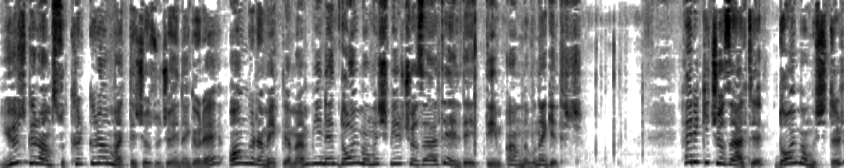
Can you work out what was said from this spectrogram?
100 gram su 40 gram madde çözeceğine göre 10 gram eklemem yine doymamış bir çözelti elde ettiğim anlamına gelir. Her iki çözelti doymamıştır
